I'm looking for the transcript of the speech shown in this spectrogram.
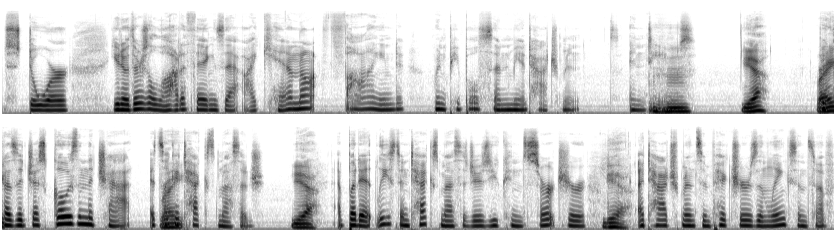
store? You know there's a lot of things that i cannot find when people send me attachments in mm-hmm. teams. Yeah right? Because it just goes in the chat. It's like a text message. Yeah. Uh, but at least in text messages you can search your yeah. attachments and pictures and links and stuff.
